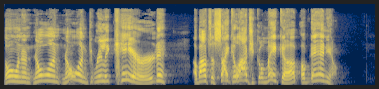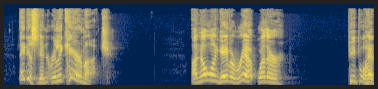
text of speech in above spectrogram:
No one, no one, no one really cared about the psychological makeup of Daniel. They just didn't really care much. Uh, no one gave a rip whether people had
